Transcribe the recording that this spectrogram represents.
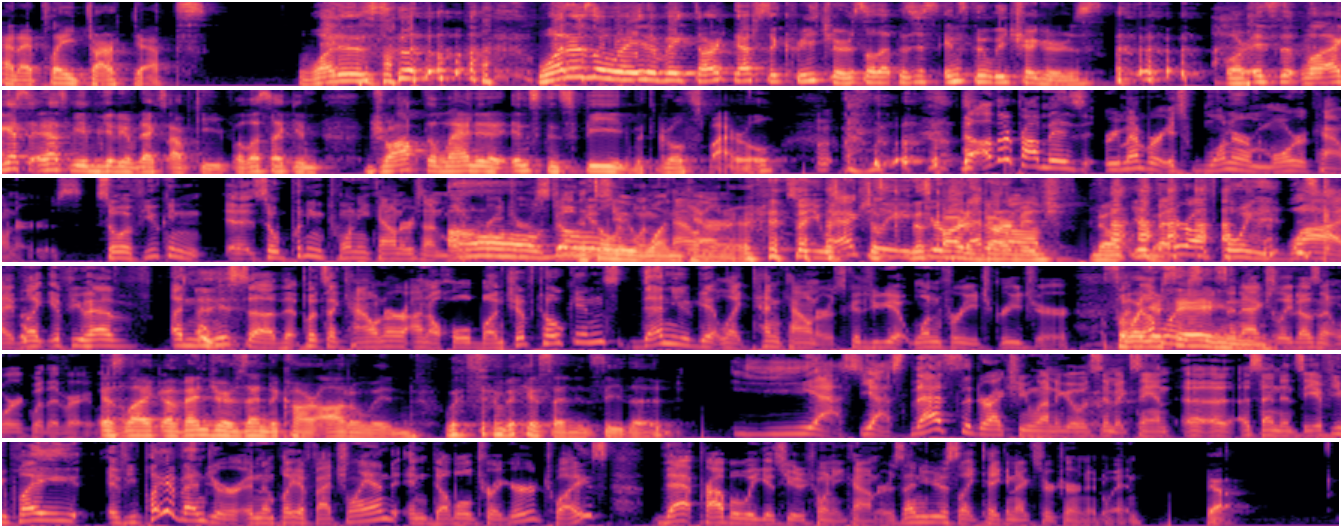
and I play Dark Depths. What is what is a way to make Dark Depths a creature so that this just instantly triggers? or instant well, I guess it has to be the beginning of next upkeep, unless I can drop the land at instant speed with growth spiral. The other problem is, remember, it's one or more counters. So if you can, uh, so putting 20 counters on one Oh, creature still no. gets It's you only one one counter. counter. so you actually, This, this card is garbage. Off, no, you're no. better off going wide. Like if you have a Nissa that puts a counter on a whole bunch of tokens, then you'd get like 10 counters because you get one for each creature. So but what you're saying Season actually doesn't work with it very well. It's like Avenger of Zendikar auto win with Simic Ascendancy then. Yes, yes, that's the direction you want to go with Simic San- uh, Ascendancy. If you play, if you play Avenger and then play a fetch land and double trigger twice, that probably gets you to 20 counters. Then you just like take an extra turn and win. Yeah.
